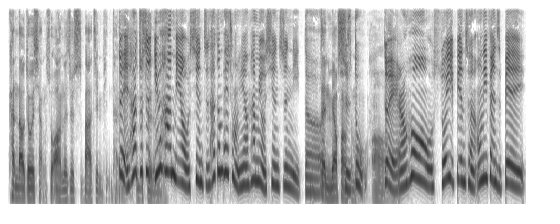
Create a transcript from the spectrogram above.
看到就会想说，哦，那就十八禁平台。对，它就是因为它没有限制，它跟 Patreon 一样，它没有限制你的在里面要放尺度。哦，对，然后所以变成 OnlyFans 被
